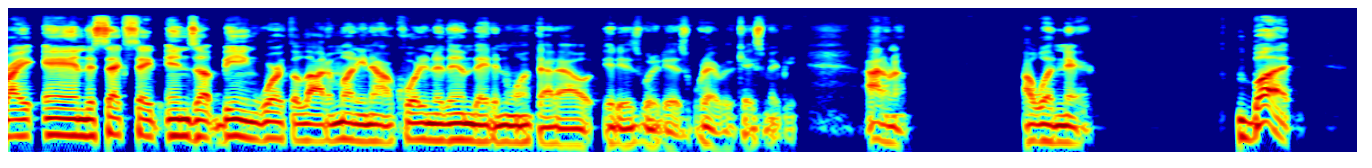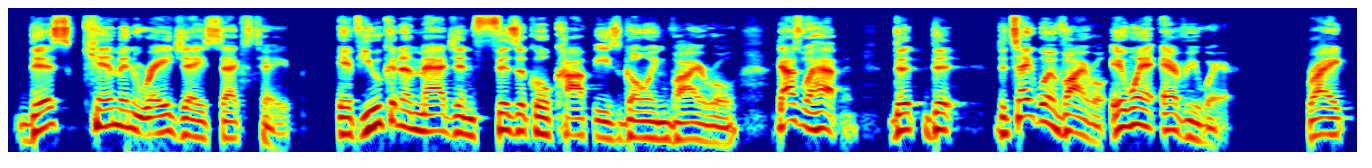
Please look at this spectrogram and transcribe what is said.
right? And the sex tape ends up being worth a lot of money. Now, according to them, they didn't want that out. It is what it is, whatever the case may be. I don't know. I wasn't there. But this Kim and Ray J sex tape, if you can imagine physical copies going viral, that's what happened. The the the tape went viral. It went everywhere, right?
